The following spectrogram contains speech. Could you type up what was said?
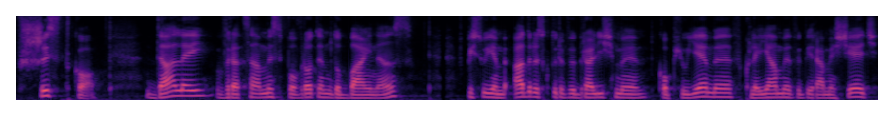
Wszystko. Dalej wracamy z powrotem do Binance. Wpisujemy adres, który wybraliśmy, kopiujemy, wklejamy, wybieramy sieć.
